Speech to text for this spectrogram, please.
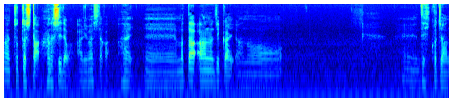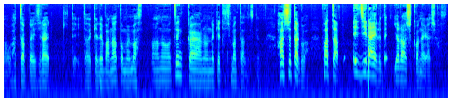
あちょっとした話ではありましたが、はい。えー、またあの次回、あのーえー、ぜひこちらの WhatsApp エジライルていただければなと思います。あの前回あの抜けてしまったんですけど、ハッシュタグはファッツアップエジライルでよろしくお願いします。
